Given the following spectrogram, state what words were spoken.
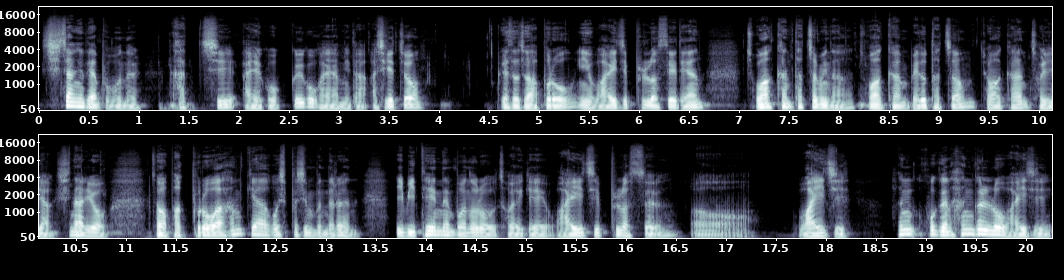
시장에 대한 부분을 같이 알고 끌고 가야 합니다. 아시겠죠? 그래서 저 앞으로 이 YG 플러스에 대한 정확한 타점이나 정확한 매도 타점, 정확한 전략, 시나리오 저 박프로와 함께 하고 싶으신 분들은 이 밑에 있는 번호로 저에게 YG 플러스 어 YG 한, 혹은 한글로 YG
